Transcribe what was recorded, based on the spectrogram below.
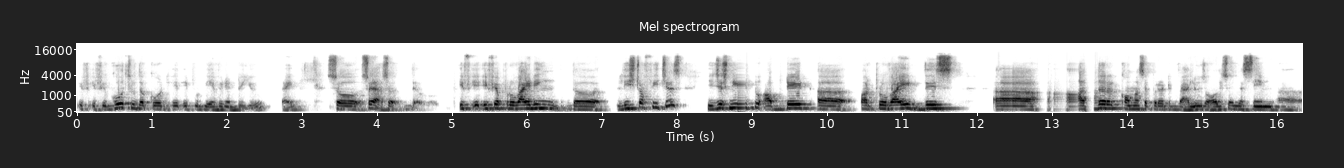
if, if you go through the code it, it would be evident to you right? So so yeah so the, if if you're providing the list of features you just need to update uh, or provide this uh, other comma separated values also in the same uh,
